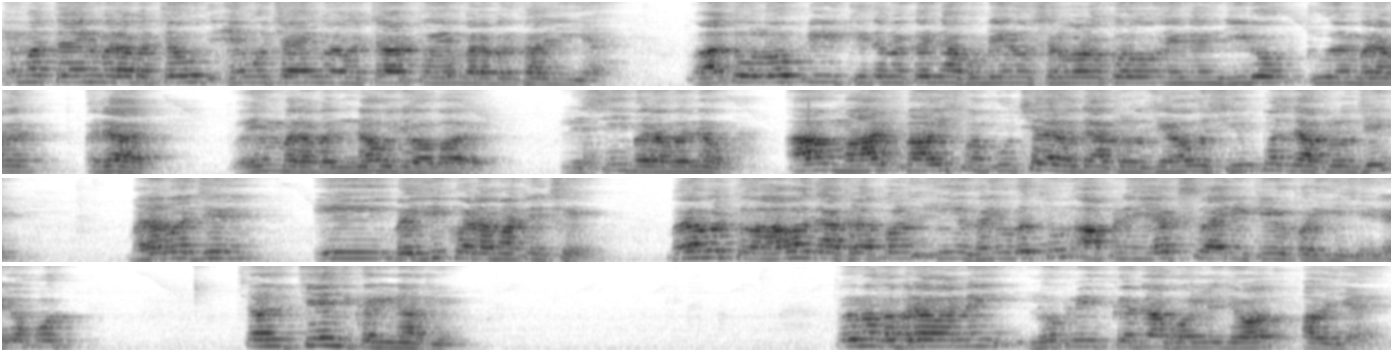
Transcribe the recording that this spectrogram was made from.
એમાં ત્રણ બરાબર ચૌદ એમ ઓછા એમ બરાબર ચાર, તો એમ બરાબર ખાલી ગયા. તો આ તો લોપડીથી તમે કરી નાખો, બેનો સરવાળો કરો એને જીરો ટુ એમ બરાબર અઢાર, તો એમ બરાબર નવ જવાબ આવે. એટલે સી બરાબર નવ. આ માર્ચ બાવીસમાં પૂછાયેલો દાખલો છે, આવો સિમ્પલ દાખલો છે. બરાબર છે? એ બેઝિક વાળા માટે છે. બરાબર? તો આવા દાખલા પણ અહીંયા ઘણી વખત શું આપણે એક્સ વાયની ટેવ પડી ગઈ છે. એ લોકો ચલ ચેન્જ કરી નાખે. તો એમાં ગભરાવા નહીં. લોકની કરી નાખો એટલે જવાબ આવી જાય.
